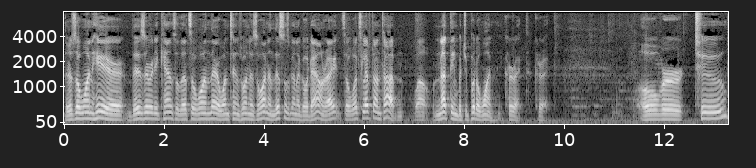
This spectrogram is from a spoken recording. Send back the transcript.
There's a 1 here. This already canceled. That's a 1 there. 1 times 1 is 1. And this one's going to go down, right? So what's left on top? Well, nothing, but you put a 1. Correct. Correct over 2.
